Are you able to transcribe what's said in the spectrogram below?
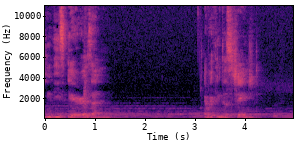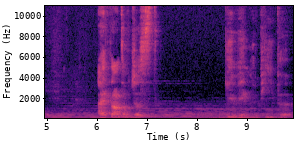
in these areas and everything just changed. I thought of just giving the people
